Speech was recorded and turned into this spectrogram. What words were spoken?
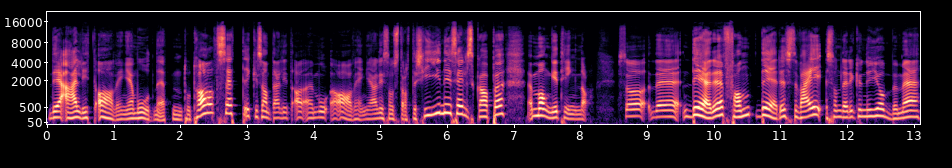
Det er litt avhengig av modenheten totalt sett. ikke sant? Det er litt avhengig av liksom strategien i selskapet. Mange ting, da. Så det, dere fant deres vei som dere kunne jobbe med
